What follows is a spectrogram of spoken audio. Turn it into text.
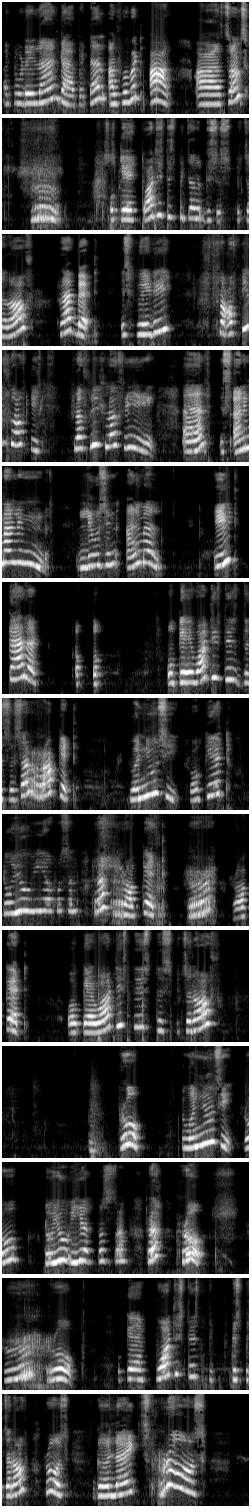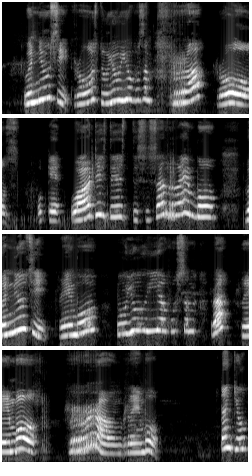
Today learn capital alphabet R. R sounds R. Okay, what is this picture? This is picture of rabbit. It's very softy, softy, fluffy, fluffy, and it's animal in lives in animal. Eat Okay, what is this? This is a rocket. When you see rocket, do you hear person? R rocket. R rocket. Okay, what is this? This picture of rope. When you see rope, do you hear person? R rope. R rope. What is this? This picture of rose. Girl likes rose. When you see rose, do you use some ra rose? Okay, what is this? This is a rainbow. When you see rainbow, do you hear for some ra rainbow? Ra rainbow. Thank you.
